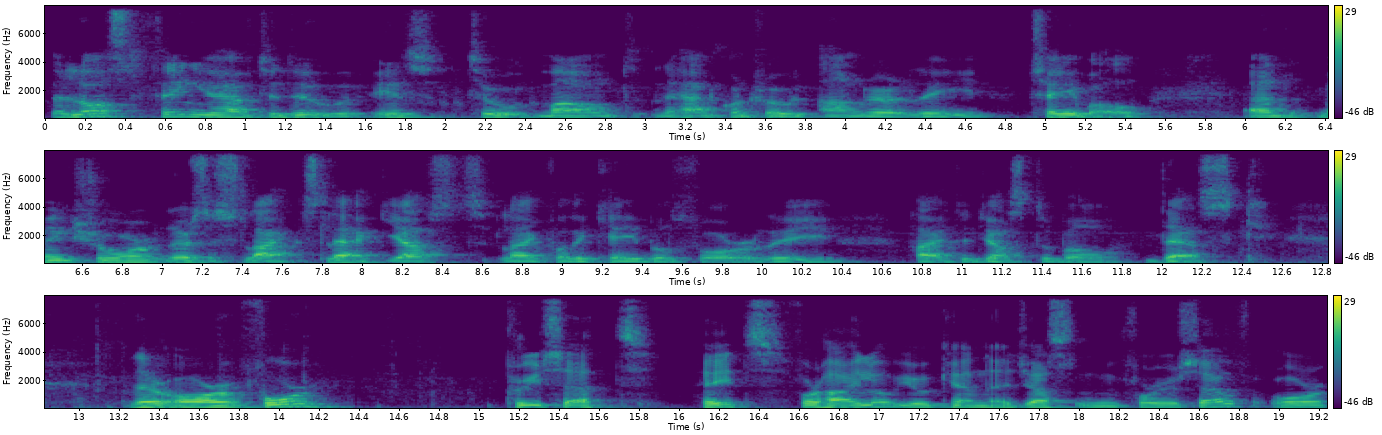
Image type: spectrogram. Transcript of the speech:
The last thing you have to do is to mount the hand control under the table and make sure there's a slack, slack just like for the cables for the height adjustable desk. There are four preset heights for Hilo. You can adjust them for yourself or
